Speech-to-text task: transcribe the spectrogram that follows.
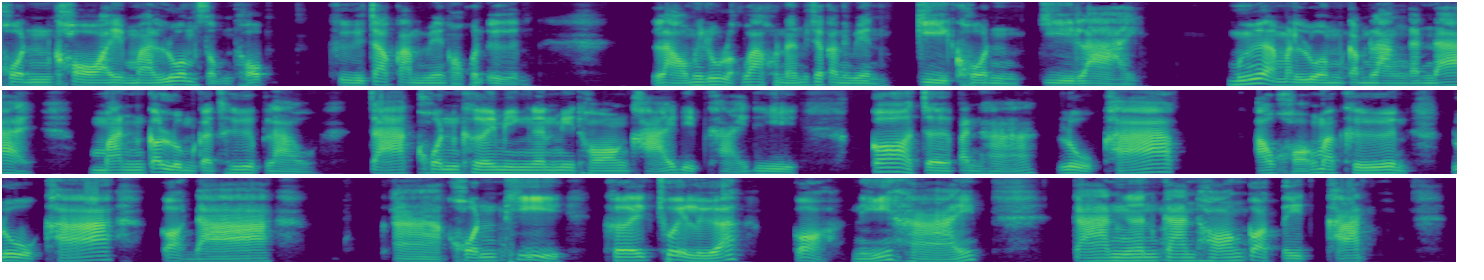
คนคอยมาร่วมสมทบ คือเจ้ากรรมเวรของคนอื่น เราไม่รู้หรอกว่าคนนั้นมีเจ้ากรรมในเวรกี่คนกี่ราย เมื่อมันรวมกำลังกันได้ มันก็ลุมกระทืบเรา จากคนเคยมีเงินมีทองขายดิบขายดี ก็เจอปัญหาลูกค้า เอาของมาคืน ลูกค้าก็ดา่าอ่าคนที่เคยช่วยเหลือก็หนีหาย การเงินการทองก็ติดขัด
